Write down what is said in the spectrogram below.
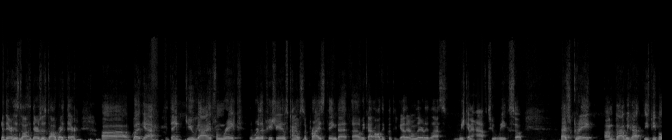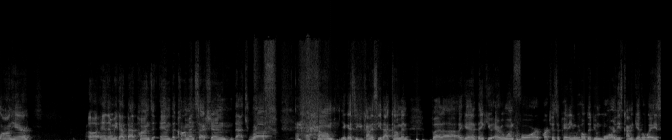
there his dog. There's his dog right there. Uh, but yeah, thank you guys from Rake. Really appreciate it. It was kind of a surprise thing that uh, we got all these put together in literally the last week and a half, two weeks. So that's great. I'm glad we got these people on here. Uh, and then we got bad puns in the comment section. That's rough. um, I guess you can kind of see that coming. But uh, again, thank you everyone for participating. We hope to do more of these kind of giveaways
